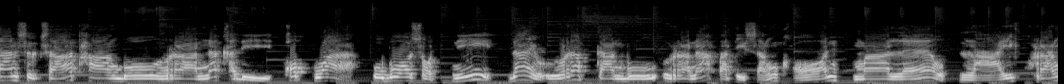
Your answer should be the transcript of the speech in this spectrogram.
การศึกษาทางโบราณคดี พบว่าอุโบสถนี้ได้รับการบูรณะปฏิสังขรณ์มาแล้วหลายครั้ง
